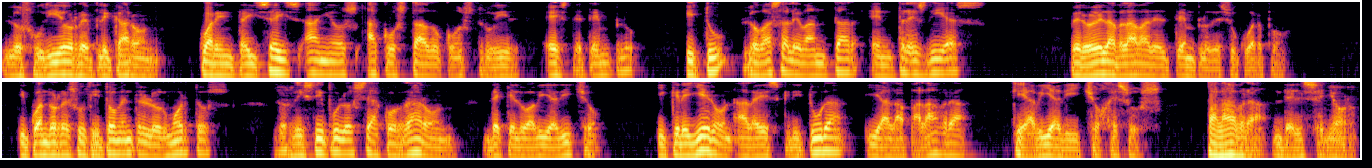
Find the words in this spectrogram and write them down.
Los judíos replicaron, cuarenta y seis años ha costado construir este templo y tú lo vas a levantar en tres días. Pero él hablaba del templo de su cuerpo. Y cuando resucitó entre los muertos, los discípulos se acordaron de que lo había dicho y creyeron a la escritura y a la palabra que había dicho Jesús. Palabra del Señor.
